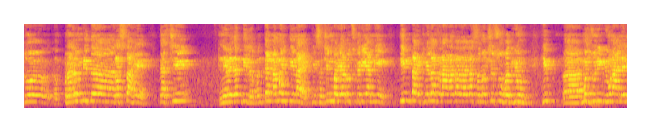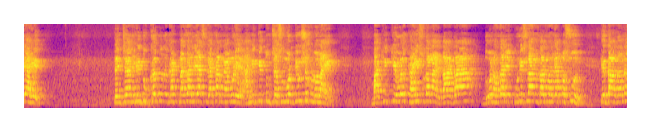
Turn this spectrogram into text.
जो प्रलंबित रस्ता आहे त्याची निवेदन दिलं. पण त्यांना माहिती नाही की सचिन भैया रुचकरी यांनी तीन तारखेलाच राणादादाला समक्ष सोबत घेऊन ही मंजुरी घेऊन आलेली आहेत. त्यांच्या घरी दुःखद घटना झाली असल्या कारणामुळे आम्ही ती तुमच्यासमोर देऊ शकलो नाही. बाकी केवळ काही सुद्धा नाही. दादा दोन हजार एकोणीस ला आमदार झाल्यापासून ते दादानं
